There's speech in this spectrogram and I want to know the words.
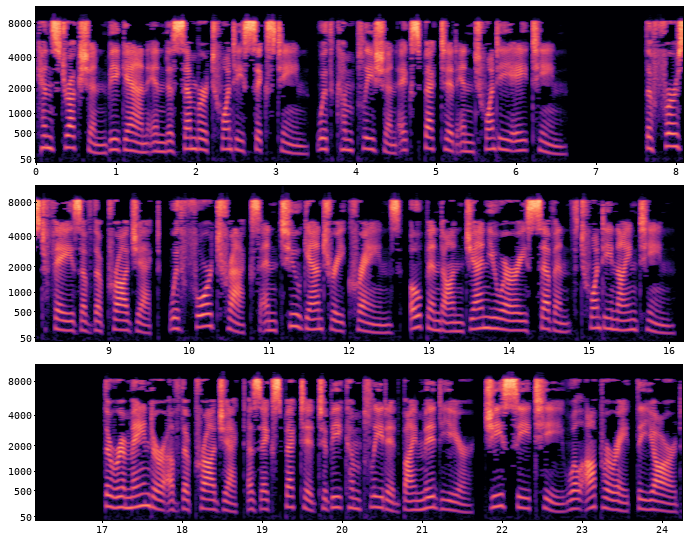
Construction began in December 2016, with completion expected in 2018. The first phase of the project, with four tracks and two gantry cranes, opened on January 7, 2019. The remainder of the project is expected to be completed by mid-year. GCT will operate the yard.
